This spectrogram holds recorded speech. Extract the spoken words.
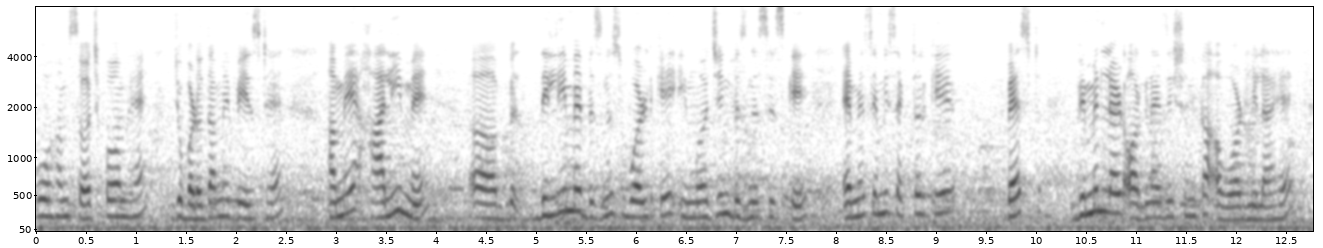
वो हम सर्च फर्म है जो बड़ौदा में बेस्ड है हमें हाल ही में अ, ब- दिल्ली में बिजनेस वर्ल्ड के इमर्जिंग बिजनेसेस के एमएसएमई सेक्टर के बेस्ट विमेन लेड ऑर्गेनाइजेशन का अवार्ड मिला है अ,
